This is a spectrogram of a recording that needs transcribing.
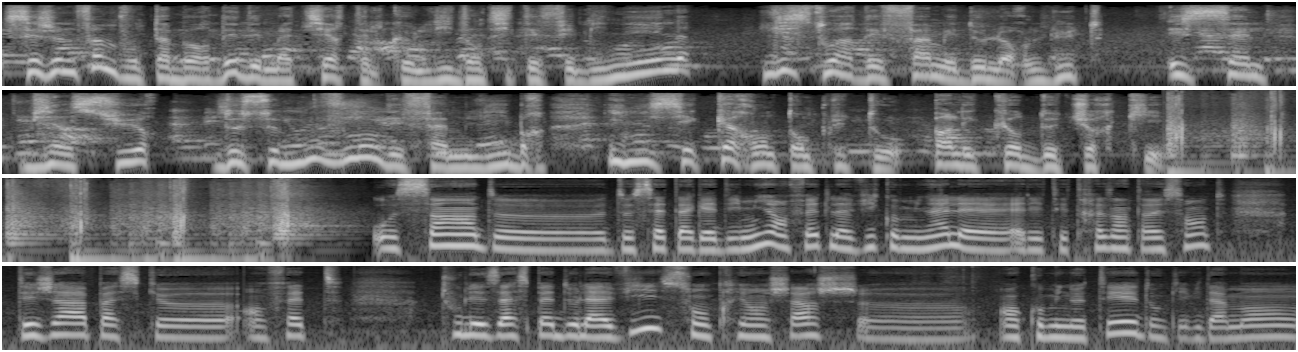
ces jeunes femmes vont aborder des matières telles que l'identité féminine, l'histoire des femmes et de leur lutte et celle, bien sûr, de ce mouvement des femmes libres initié 40 ans plus tôt par les Kurdes de Turquie. Au sein de, cette académie, en fait, la vie communale, elle, était très intéressante. Déjà parce que, en fait, tous les aspects de la vie sont pris en charge euh, en communauté. Donc évidemment,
